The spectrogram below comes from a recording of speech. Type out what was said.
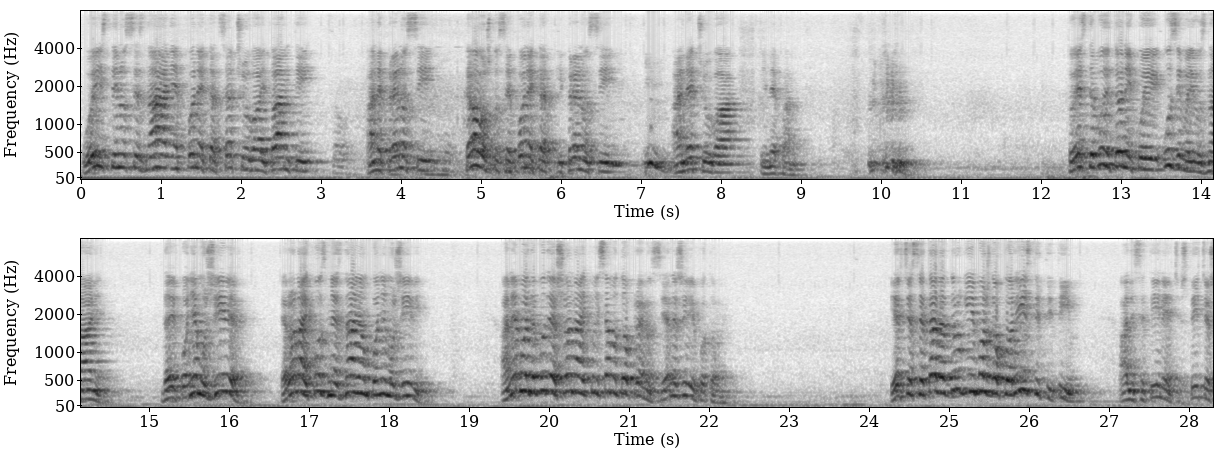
U istinu se znanje ponekad sačuva i pamti, a ne prenosi, kao što se ponekad i prenosi, a ne čuva i ne pamti. To jeste budite oni koji uzimaju znanje, da je po njemu žive, jer onaj ko uzme znanje, on po njemu živi. A nemoj da budeš onaj koji samo to prenosi, a ne živi po tome. Jer će se tada drugi možda koristiti tim, ali se ti nećeš. Ti ćeš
